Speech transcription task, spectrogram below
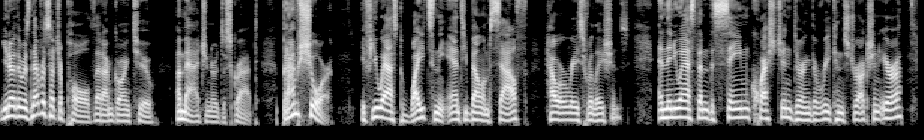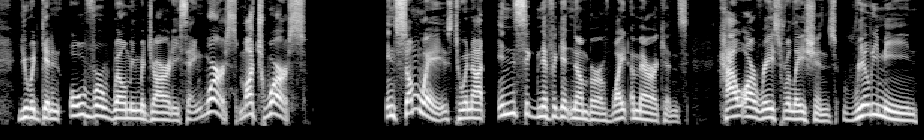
You know, there was never such a poll that I'm going to imagined or described. But I'm sure if you asked whites in the antebellum South, how are race relations? And then you asked them the same question during the Reconstruction era, you would get an overwhelming majority saying worse, much worse. In some ways, to a not insignificant number of white Americans, how our race relations really mean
